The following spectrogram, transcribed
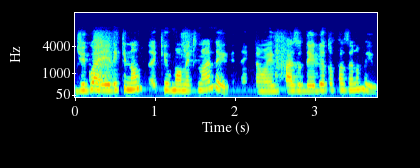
digo a ele que não que o momento não é dele, né? Então ele faz o dele e eu tô fazendo o meu.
